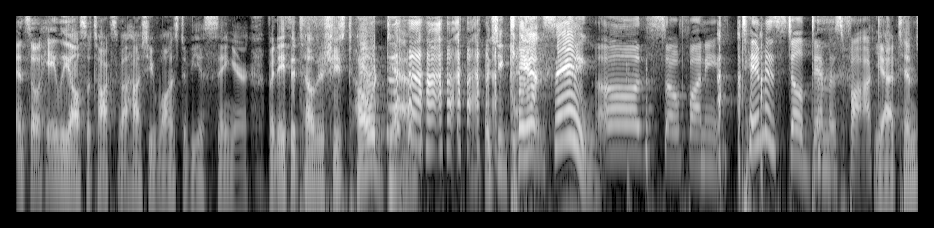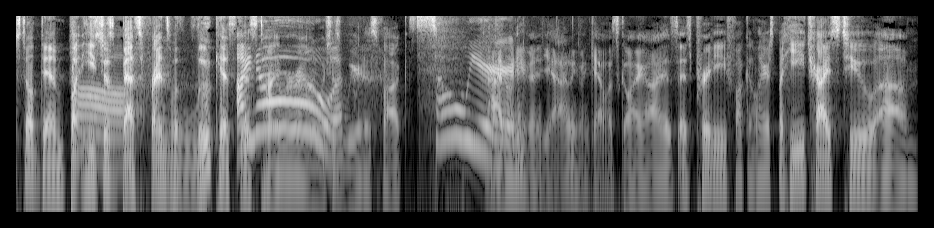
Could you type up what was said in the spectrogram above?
and so Haley also talks about how she wants to be a singer, but Nathan tells her she's tone deaf and she can't sing. Oh, it's so funny. Tim is still dim as fuck. Yeah, Tim's still dim, but he's just best friends with Lucas this time around, which is weird as fuck. So weird. I don't even. Yeah, I don't even get what's going on. It's it's pretty fucking hilarious. But he tries to um,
